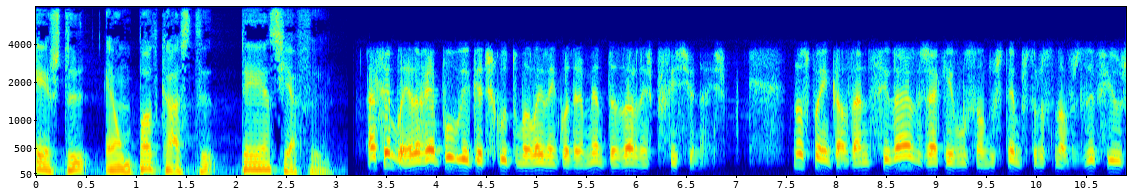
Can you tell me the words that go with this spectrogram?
Este é um podcast TSF. A Assembleia da República discute uma lei de enquadramento das ordens profissionais. Não se põe em causa a necessidade, já que a evolução dos tempos trouxe novos desafios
